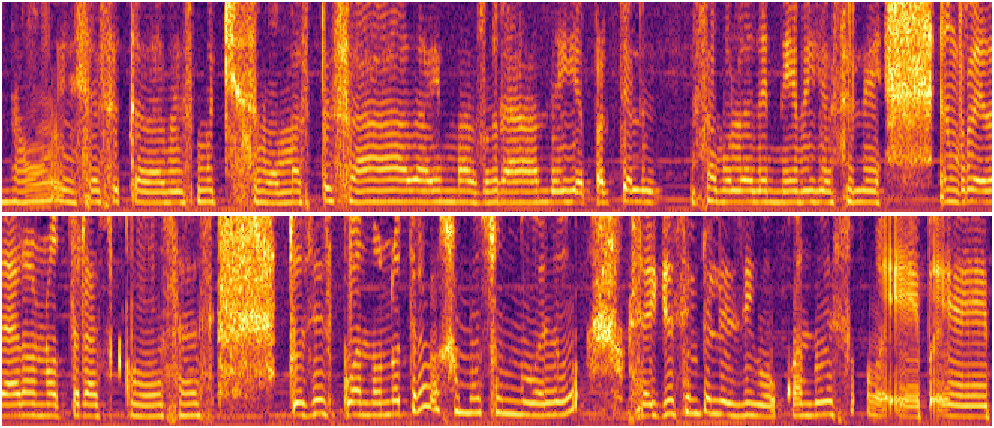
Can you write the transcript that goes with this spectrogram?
¿no? Y se hace cada vez muchísimo más pesada y más grande y aparte a esa bola de nieve ya se le enredaron otras cosas. Entonces, cuando no trabajamos un duelo, o sea, yo siempre les digo, cuando es eh, eh,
